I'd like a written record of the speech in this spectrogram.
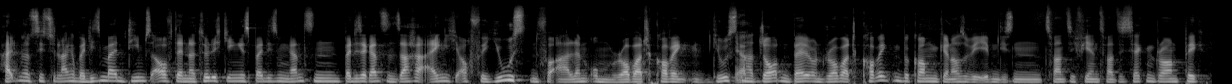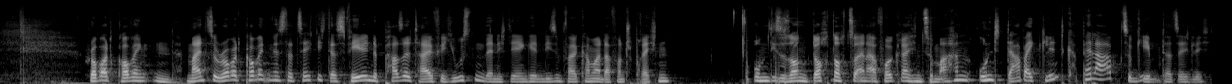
Halten wir uns nicht zu lange bei diesen beiden Teams auf, denn natürlich ging es bei diesem ganzen, bei dieser ganzen Sache eigentlich auch für Houston vor allem um Robert Covington. Houston ja. hat Jordan Bell und Robert Covington bekommen, genauso wie eben diesen 2024 Second Round Pick. Robert Covington. Meinst du, Robert Covington ist tatsächlich das fehlende Puzzleteil für Houston? Denn ich denke, in diesem Fall kann man davon sprechen, um die Saison doch noch zu einer erfolgreichen zu machen und dabei Clint Capella abzugeben tatsächlich.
